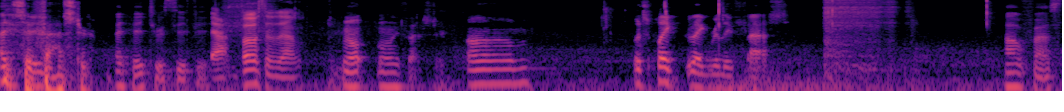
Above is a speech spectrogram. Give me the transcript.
I said faster. I hate 2CP. Yeah, both of them. No, only faster. Um, let's play like really fast. How fast?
